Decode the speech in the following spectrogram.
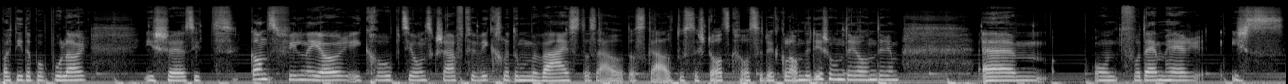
Partido Popular, ist äh, seit ganz vielen Jahren in Korruptionsgeschäfte verwickelt und man weiß, dass auch das Geld aus der Staatskasse dort gelandet ist, unter anderem. Ähm, und von dem her ist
